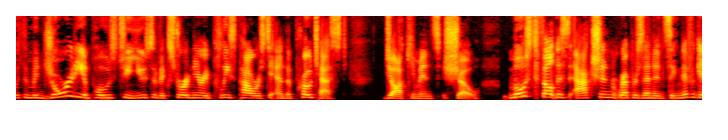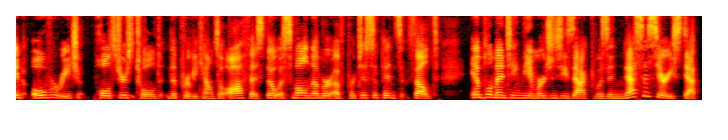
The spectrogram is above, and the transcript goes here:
with the majority opposed to use of extraordinary police powers to end the protest, documents show. Most felt this action represented significant overreach, pollsters told the Privy Council office, though a small number of participants felt implementing the Emergencies Act was a necessary step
